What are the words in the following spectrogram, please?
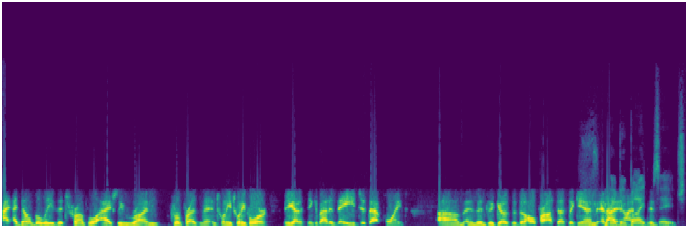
I, I don't believe that Trump will actually run for president in 2024. You got to think about his age at that point, um, and then to go through the whole process again. And He'll I, be I, Biden's age.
